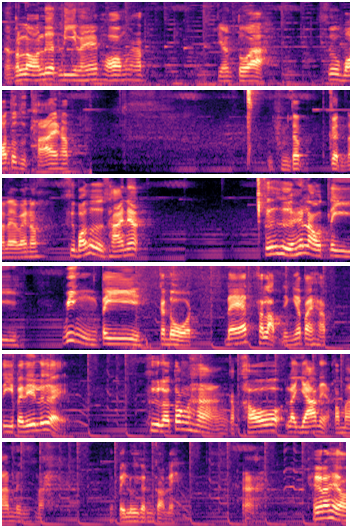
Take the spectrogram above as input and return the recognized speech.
แล้วก็รอเลือดรีอะไรให้พร้อมครับ เตรียมตัวสู้บอสตัวสุดท้ายครับ ผมจะเกิดอะไรไว้เนาะคือบอสตัวสุดท้ายเนี่ย ก็คือให้เราตีวิ่งตีกระโดดแดดสลับอย่างเงี้ยไปครับ ตีไปเรื่อยๆ คือเราต้องห่างกับเขาระยะเนี่ยประมาณหนึ่งมาเดี๋ยวไปลุยกันก่อนเลยอ่าให้เราให้เรา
